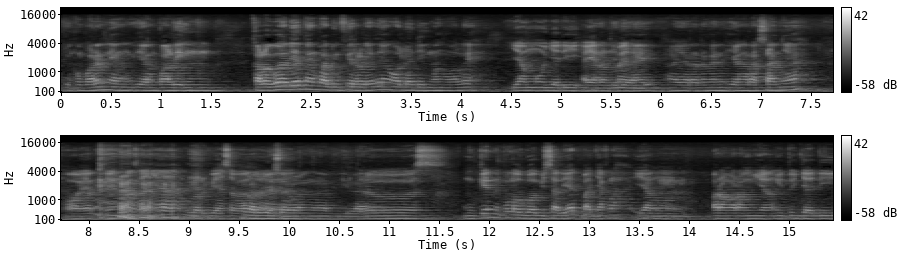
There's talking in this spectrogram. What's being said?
yang kemarin yang yang paling kalau gua lihat yang paling viral itu yang udah Mang oleh yang mau jadi Iron Man. Jadi Iron Man yang rasanya Oh, yang, yang rasanya luar biasa banget. luar biasa banget gila. Terus mungkin kalau gua bisa lihat banyak lah yang Hmm. orang-orang yang itu jadi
